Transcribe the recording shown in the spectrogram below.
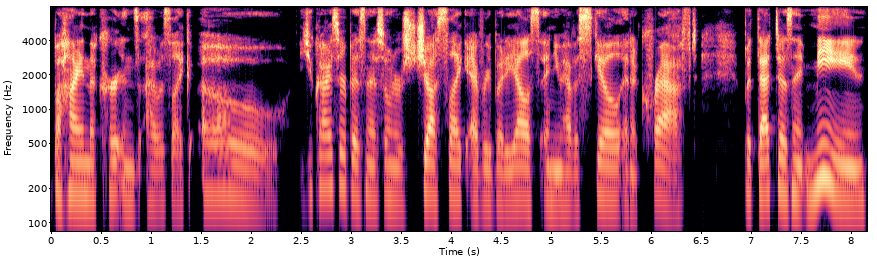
behind the curtains, I was like, oh, you guys are business owners just like everybody else, and you have a skill and a craft. But that doesn't mean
